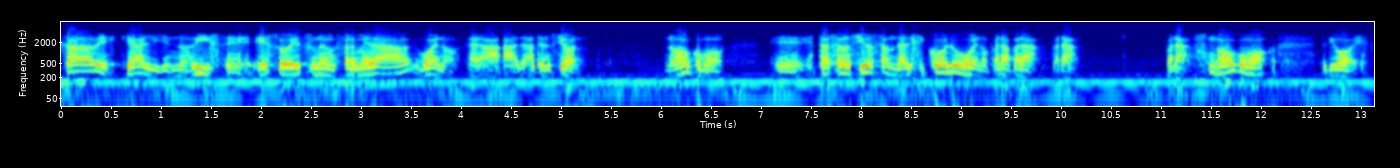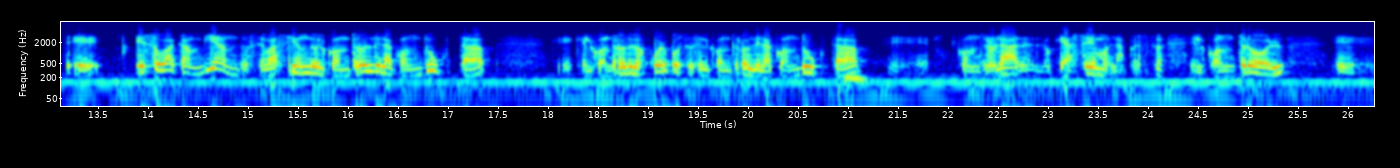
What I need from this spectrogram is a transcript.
Cada vez que alguien nos dice eso es una enfermedad, bueno, atención, ¿no? Como eh, estás ansiosa, anda al psicólogo, bueno, pará, pará, pará, pará, ¿no? Como, digo, este, eh, eso va cambiando, se va haciendo el control de la conducta, que, el control de los cuerpos es el control de la conducta, eh, controlar lo que hacemos, las personas, el control, eh,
